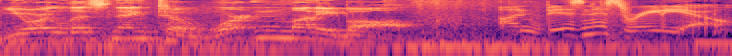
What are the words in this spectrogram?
You're listening to Wharton Moneyball. on Business Radio.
